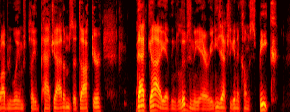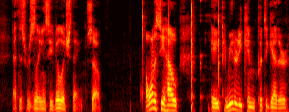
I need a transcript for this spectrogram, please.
Robin Williams played Patch Adams, the doctor. That guy, I think, lives in the area, and he's actually going to come speak at this resiliency village thing. So I want to see how a community can put together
